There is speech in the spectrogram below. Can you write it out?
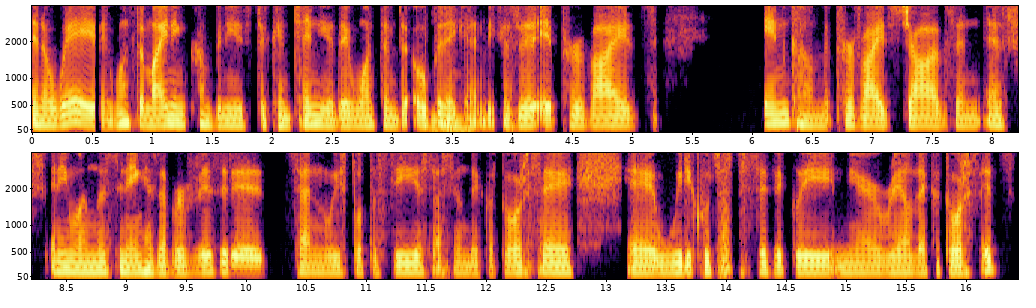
in a way, they want the mining companies to continue. They want them to open mm. again because it, it provides income, it provides jobs. And if anyone listening has ever visited San Luis Potosí, Estación de Catorce, eh, Wirikuta specifically near Real de Catorce, it's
